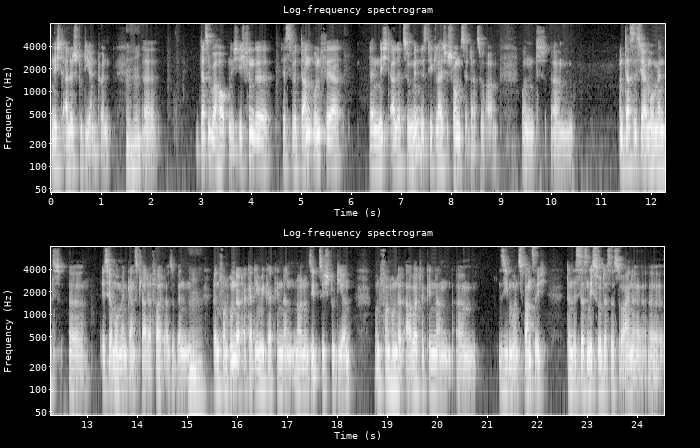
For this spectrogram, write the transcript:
nicht alle studieren können. Mhm. Das überhaupt nicht. Ich finde, es wird dann unfair, wenn nicht alle zumindest die gleiche Chance dazu haben. Und, ähm, und das ist ja im Moment, äh, ist ja im Moment ganz klar der Fall. Also wenn, mhm. wenn von 100 Akademikerkindern 79 studieren und von 100 Arbeiterkindern ähm, 27, dann ist das nicht so, dass das so eine, äh,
